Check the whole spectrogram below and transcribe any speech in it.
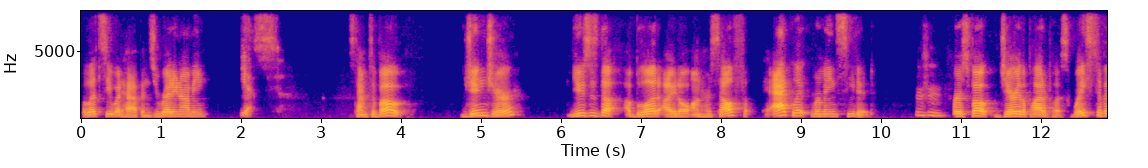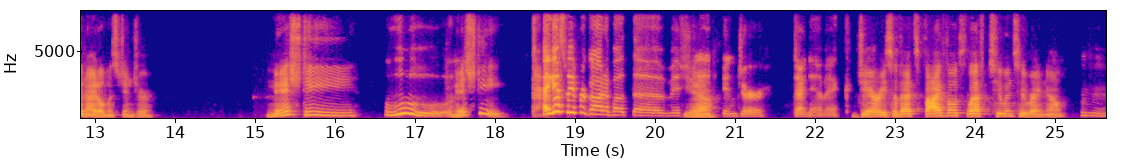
But let's see what happens. You ready, Navi? Yes. It's time to vote. Ginger uses the blood idol on herself. Aglet remains seated. hmm First vote, Jerry the platypus. Waste of an idol, Miss Ginger. Mishti. Ooh. Mishti. I guess we forgot about the Michigan Yeah. ginger dynamic. Jerry. So that's five votes left, two and two right now. hmm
